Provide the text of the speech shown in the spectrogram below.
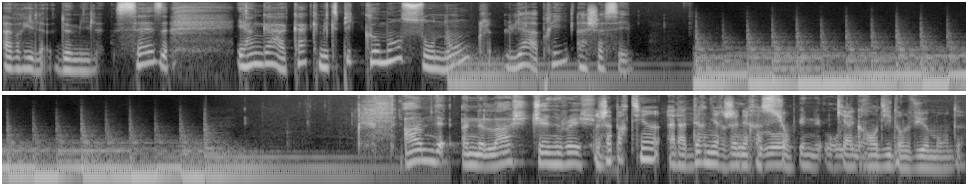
avril 2016. Et Anga Ankak m'explique comment son oncle lui a appris à chasser. J'appartiens à la dernière génération qui a grandi dans le vieux monde.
